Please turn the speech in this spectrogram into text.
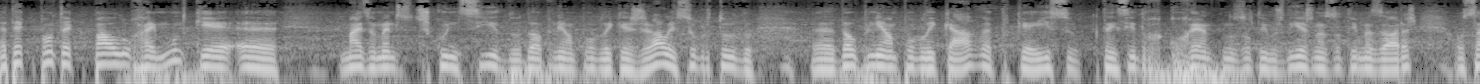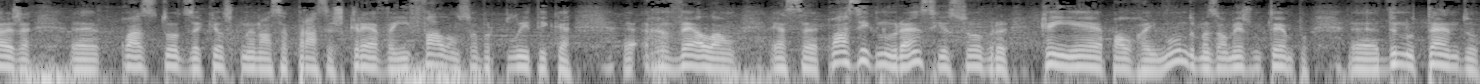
até que ponto é que Paulo Raimundo, que é mais ou menos desconhecido da opinião pública em geral e, sobretudo, eh, da opinião publicada, porque é isso que tem sido recorrente nos últimos dias, nas últimas horas, ou seja, eh, quase todos aqueles que na nossa praça escrevem e falam sobre política eh, revelam essa quase ignorância sobre quem é Paulo Raimundo, mas ao mesmo tempo denotando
